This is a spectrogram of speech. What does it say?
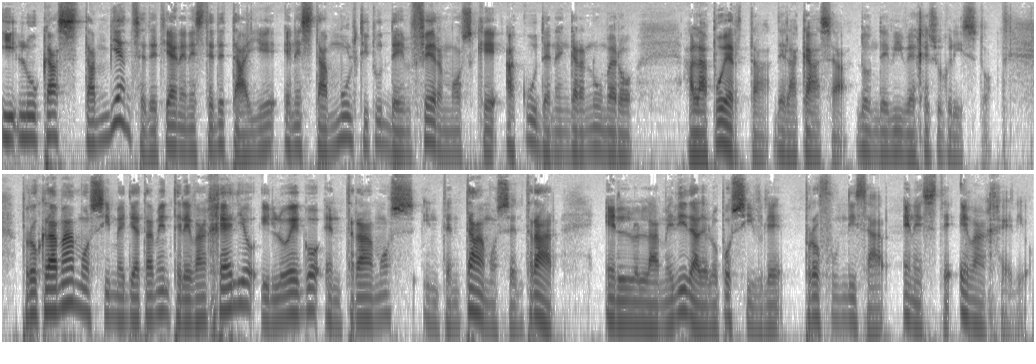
y Lucas también se detiene en este detalle, en esta multitud de enfermos que acuden en gran número a la puerta de la casa donde vive Jesucristo. Proclamamos inmediatamente el Evangelio y luego entramos, intentamos entrar en la medida de lo posible, profundizar en este Evangelio.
